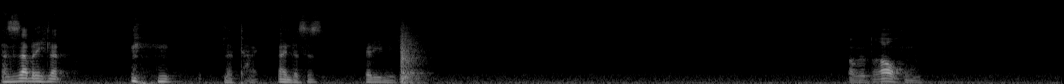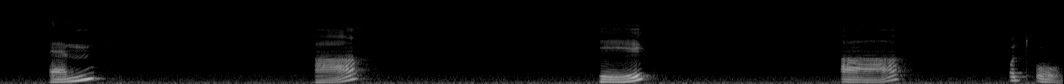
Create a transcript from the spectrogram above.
Das ist aber nicht Lat Latein. Nein, das ist Berlin nicht. Aber wir brauchen M A E A und O.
